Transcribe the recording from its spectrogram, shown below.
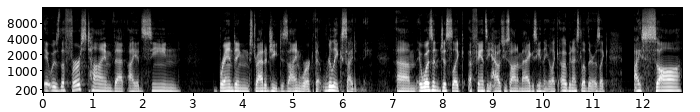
it was the first time that I had seen branding strategy design work that really excited me. Um, it wasn't just like a fancy house you saw in a magazine that you're like, oh, it'd be nice to live there. It was like I saw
